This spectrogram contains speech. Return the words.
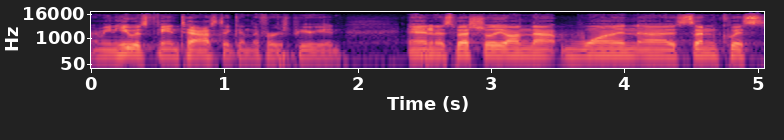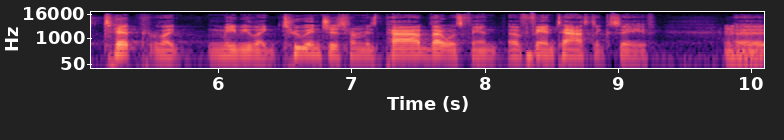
I mean, he was fantastic in the first period, and Yeah. especially on that one uh, Sundqvist tip, like maybe like two inches from his pad. That was fan- a fantastic save. Mm-hmm. Uh,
